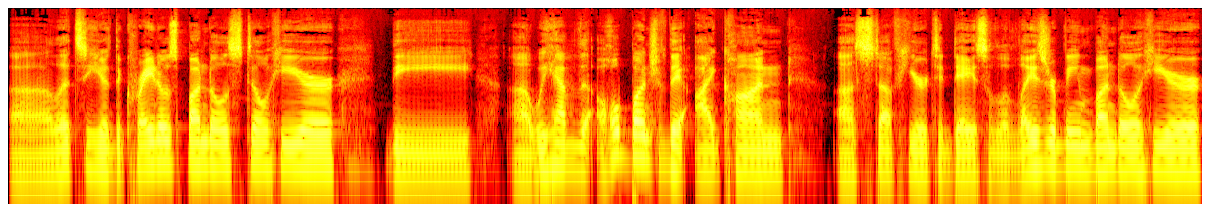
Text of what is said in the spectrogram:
Uh, let's see here. The Kratos bundle is still here. The uh, we have the, a whole bunch of the icon uh, stuff here today. So the Lazarbeam bundle here,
